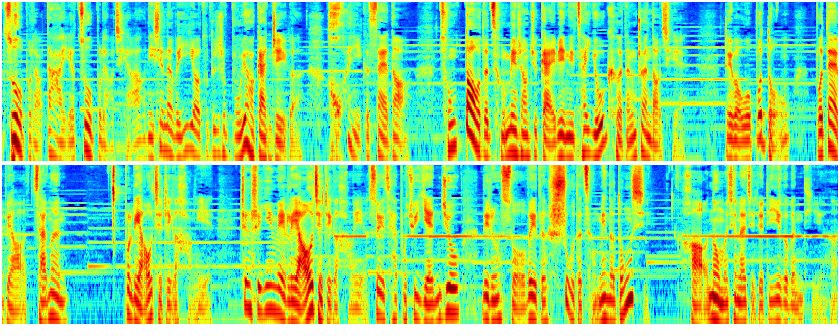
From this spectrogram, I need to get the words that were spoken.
做不了大，也做不了强。你现在唯一要做的就是不要干这个，换一个赛道，从道的层面上去改变，你才有可能赚到钱，对吧？我不懂，不代表咱们不了解这个行业。正是因为了解这个行业，所以才不去研究那种所谓的术的层面的东西。好，那我们先来解决第一个问题哈。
